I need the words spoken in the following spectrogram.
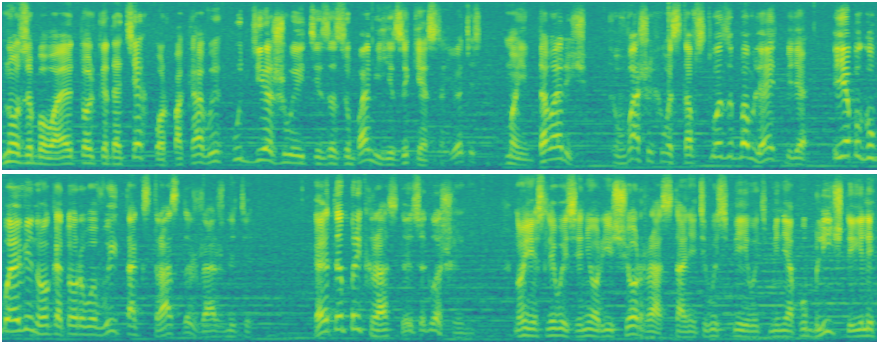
Но забываю только до тех пор, пока вы удерживаете за зубами язык и остаетесь моим товарищем. Ваше хвостовство забавляет меня, и я покупаю вино, которого вы так страстно жаждете. Это прекрасное соглашение. Но если вы, сеньор, еще раз станете высмеивать меня публично или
